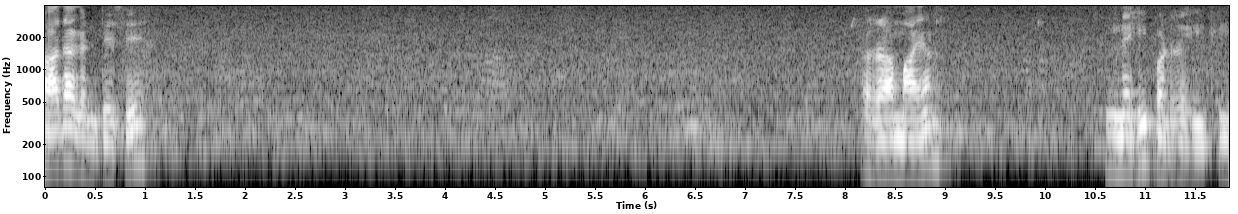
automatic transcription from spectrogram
आधा घंटे से रामायण नहीं पढ़ रही थी।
